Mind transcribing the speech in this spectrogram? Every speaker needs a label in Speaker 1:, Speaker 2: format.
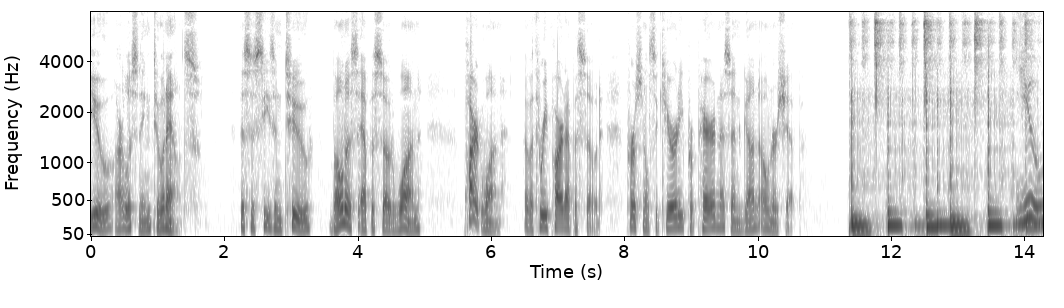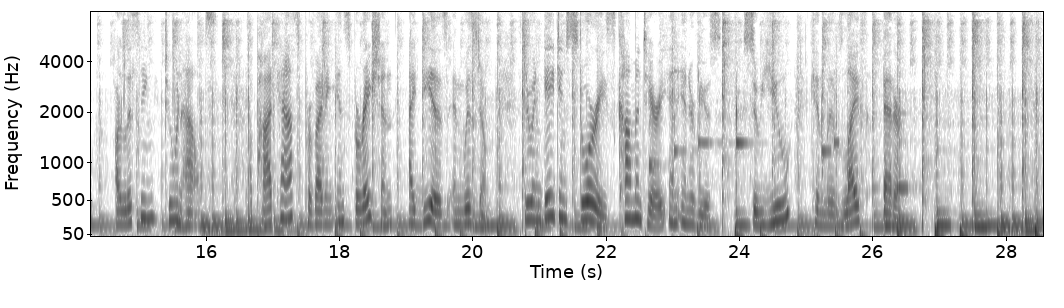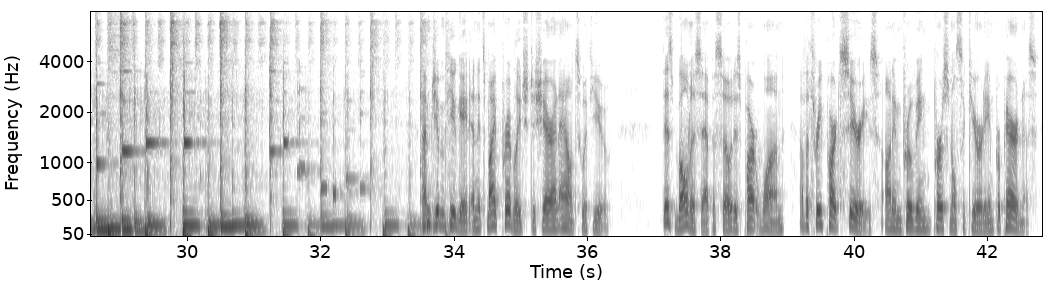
Speaker 1: You are listening to an ounce. This is season two, bonus episode one, part one of a three part episode personal security, preparedness, and gun ownership.
Speaker 2: You are listening to An Ounce, a podcast providing inspiration, ideas, and wisdom through engaging stories, commentary, and interviews so you can live life better.
Speaker 1: I'm Jim Fugate, and it's my privilege to share an ounce with you. This bonus episode is part one of a three part series on improving personal security and preparedness.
